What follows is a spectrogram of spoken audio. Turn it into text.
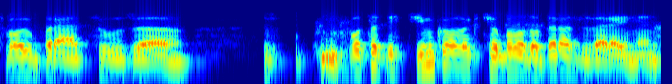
svoju prácu s, v podstate s čímkoľvek, čo bolo doteraz zverejnené.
